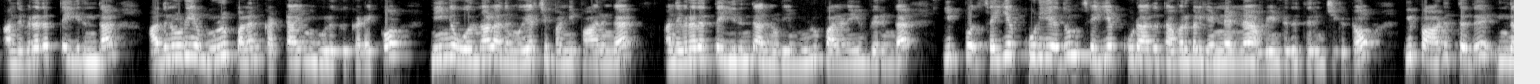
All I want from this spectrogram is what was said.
அந்த விரதத்தை இருந்தால் அதனுடைய முழு பலன் கட்டாயம் உங்களுக்கு கிடைக்கும். நீங்க ஒரு நாள் அதை முயற்சி பண்ணி பாருங்க. அந்த விரதத்தை இருந்து அதனுடைய முழு பலனையும் பெறுங்க. இப்போ செய்யக்கூடியதும் செய்யக்கூடாத தவறுகள் என்னென்ன அப்படின்றது தெரிஞ்சுக்கிட்டோம். இப்ப அடுத்தது இந்த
